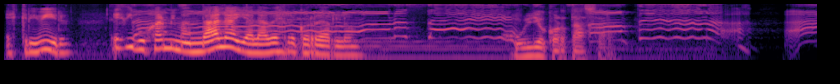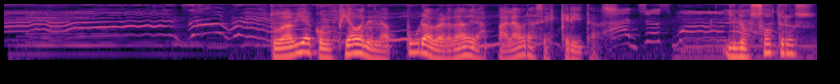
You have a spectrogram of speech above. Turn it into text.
Escribir es dibujar mi mandala y a la vez recorrerlo. Julio Cortázar. Todavía confiaban en la pura verdad de las palabras escritas. Y nosotros,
